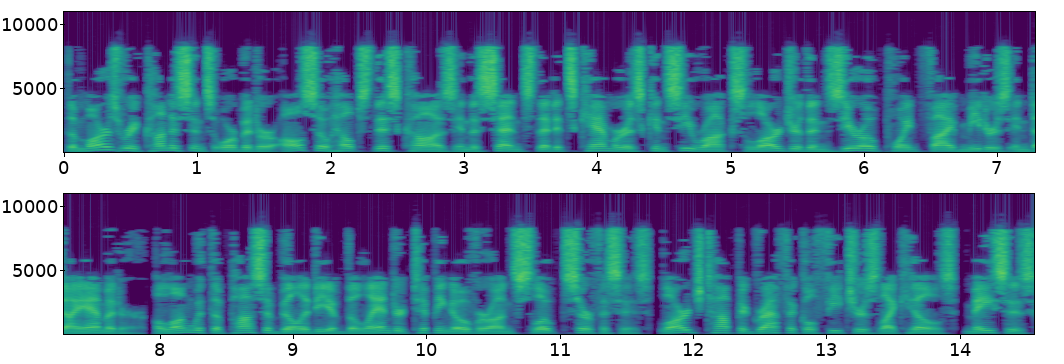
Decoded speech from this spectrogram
The Mars Reconnaissance Orbiter also helps this cause in the sense that its cameras can see rocks larger than 0.5 meters in diameter, along with the possibility of the lander tipping over on sloped surfaces. Large topographical features like hills, mesas,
